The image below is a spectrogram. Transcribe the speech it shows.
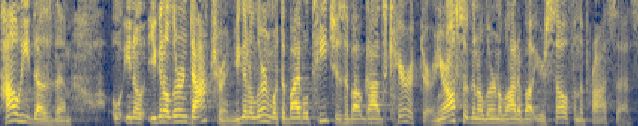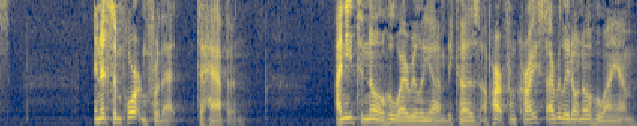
how He does them. You know, you're going to learn doctrine. You're going to learn what the Bible teaches about God's character. And you're also going to learn a lot about yourself in the process. And it's important for that to happen. I need to know who I really am because apart from Christ, I really don't know who I am.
